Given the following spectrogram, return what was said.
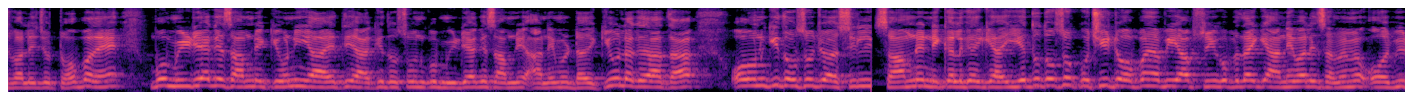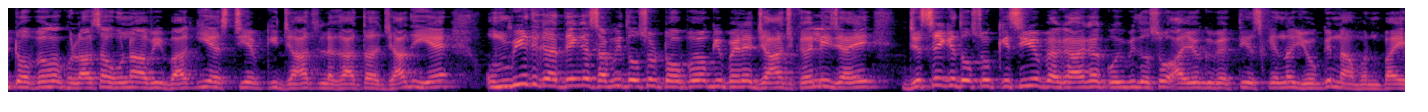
वाले जो टॉपर हैं, वो मीडिया के सामने क्यों नहीं आए थे? आखिर दोस्तों उनको मीडिया के सामने आने में डर क्यों लग रहा था? और उनकी दोस्तों जो असली सामने निकल गया क्या ये तो दोस्तों कुछ ही टॉपर अभी आप सभी को पता है कि आने वाले समय और भी टॉपर का खुलासा होना अभी बाकी है। एस की जाँच लगातार जारी है। उम्मीद करते हैं कि सभी दोस्तों टॉपरों की पहले जाँच कर ली जाए, जिससे कि दोस्तों किसी भी प्रकार का कोई भी दोस्तों अयोग्य व्यक्ति इसके अंदर योग्य ना बन पाए।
